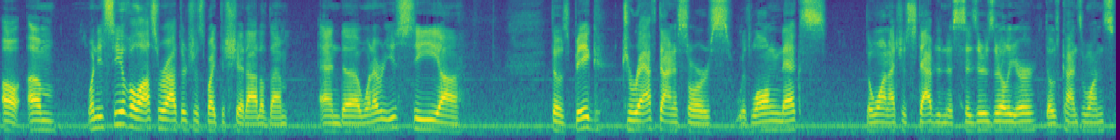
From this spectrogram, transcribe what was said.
Oh, um, when you see a velociraptor, just bite the shit out of them, and uh, whenever you see uh, those big giraffe dinosaurs with long necks, the one I just stabbed in the scissors earlier, those kinds of ones.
